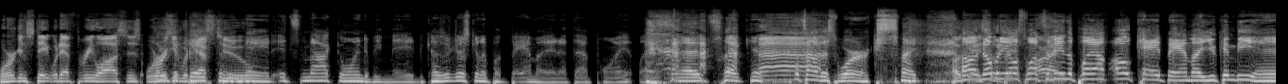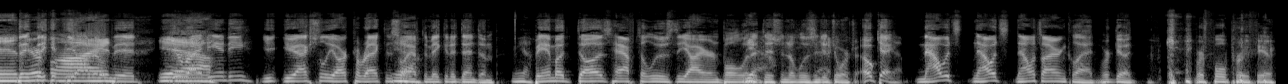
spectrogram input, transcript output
Oregon State would have three losses. Oregon a would case have to be two. made. It's not going to be made because they're just going to put Bama in at that point. Like it's like that's how this works. Like oh, nobody Ba- else wants all to be in the playoff. Okay, Bama, you can be in. They, They're they get the fine. auto bid. Yeah. You're right, Andy. You, you actually are correct, and so I have to make an addendum. Yeah. Bama does have to lose the Iron Bowl in Yeah, addition to losing to Georgia. Okay, Yeah. now it's now it's now it's ironclad. We're good. We're foolproof here.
